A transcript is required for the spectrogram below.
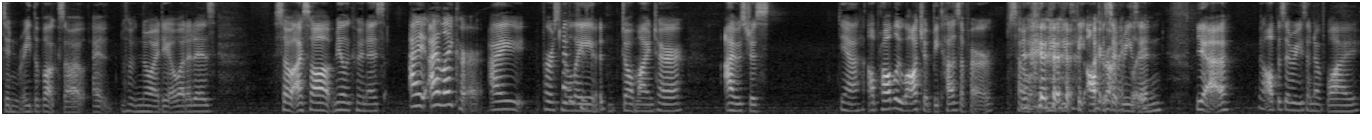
didn't read the book, so I have no idea what it is. So I saw Mila Kunis. I I like her. I personally good. don't mind her. I was just, yeah, I'll probably watch it because of her. So it's the opposite reason. Yeah, the opposite reason of why,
